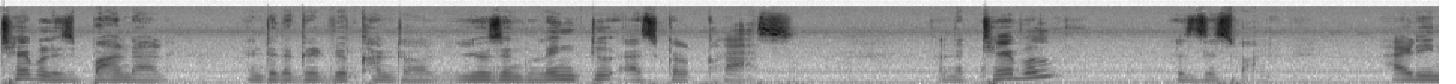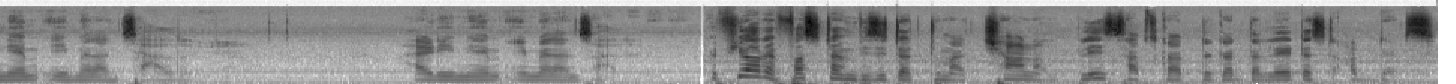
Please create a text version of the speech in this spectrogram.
table is binded into the grid view control using LINQ to SQL class. And the table is this one ID, name, email, and salary. ID, name, email, and salary. If you are a first time visitor to my channel, please subscribe to get the latest updates.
